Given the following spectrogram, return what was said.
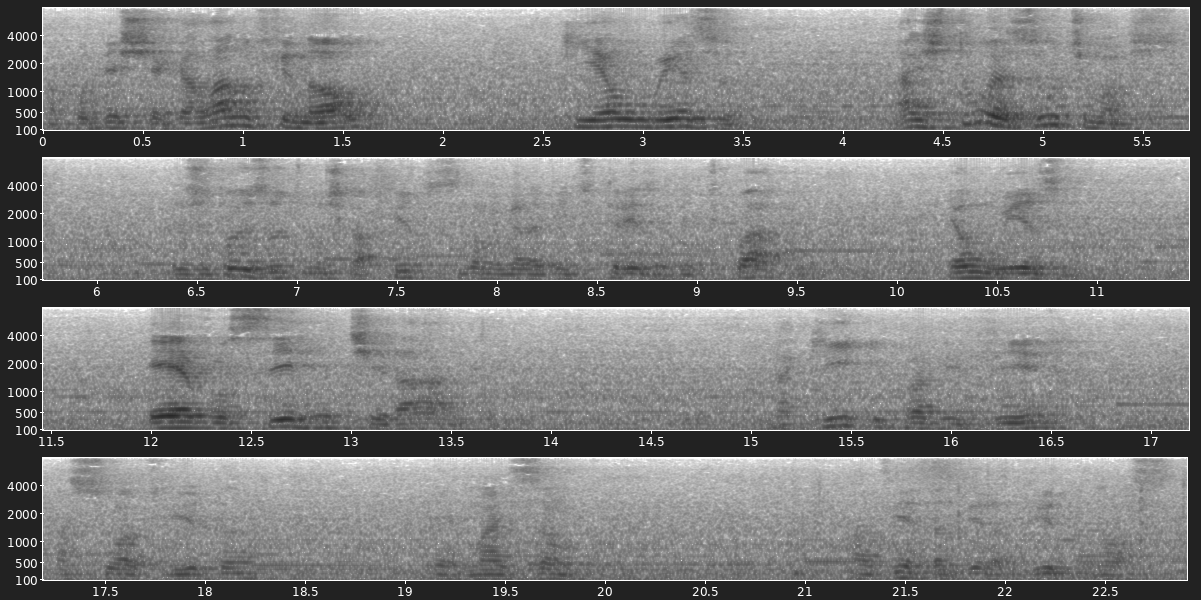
para poder chegar lá no final, que é o êxodo. As duas últimas, os dois últimos capítulos, se não me engano, 23 ou 24, é o êxodo. É você retirado daqui e para viver a sua vida é, mais ampla, a verdadeira vida nossa.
